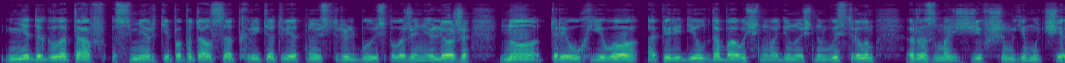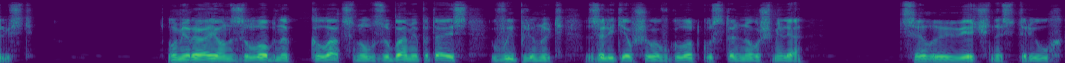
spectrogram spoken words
не доглотав смерти, попытался открыть ответную стрельбу из положения лежа, но Треух его опередил добавочным одиночным выстрелом, размозжившим ему челюсть. Умирая, он злобно клацнул зубами, пытаясь выплюнуть залетевшего в глотку стального шмеля. Целую вечность Трюх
